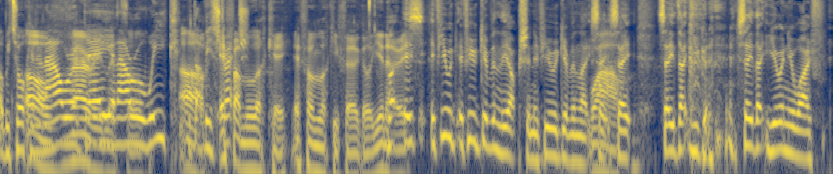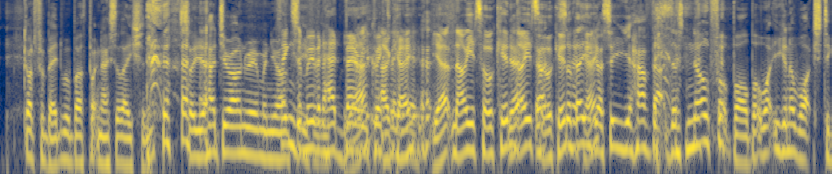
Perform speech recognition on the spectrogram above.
Are we talking Oh, an hour a very day, an hour a little. week? Would Oh, that be a stretch? If I'm lucky, if I'm lucky, Fergal, you know, But it's, if, if you were if you were given the option, if you were given like Wow. say say say that you say that you and your wife, God forbid, we're both put in isolation, so you had your own room and your own. Things are own TV. moving ahead very yeah, quickly. Okay, yeah. Now you're talking. now you're talking. So there okay. you go. So you have that. There's no football, but what you're going to watch to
